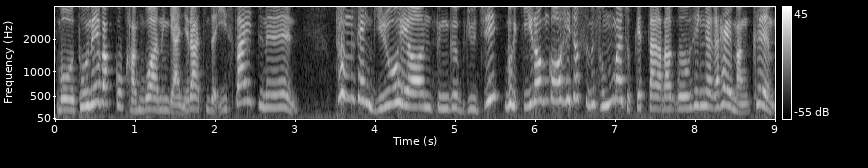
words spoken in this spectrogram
뭐 돈을 받고 광고하는 게 아니라 진짜 이 사이트는 평생 무료 회원 등급 유지? 뭐 이런 거 해줬으면 정말 좋겠다라고 생각을 할 만큼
